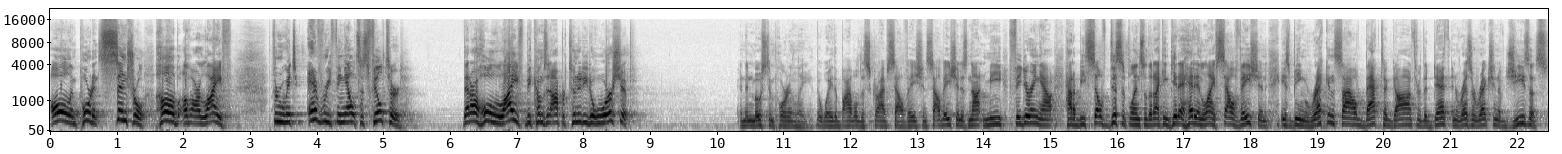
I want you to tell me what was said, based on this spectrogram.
all important central hub of our life through which everything else is filtered. That our whole life becomes an opportunity to worship. And then, most importantly, the way the Bible describes salvation. Salvation is not me figuring out how to be self disciplined so that I can get ahead in life. Salvation is being reconciled back to God through the death and resurrection of Jesus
